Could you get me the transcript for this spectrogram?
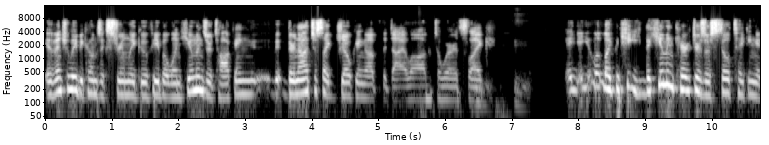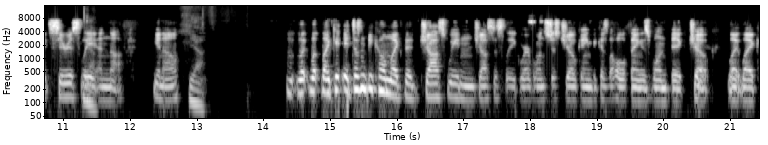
it eventually becomes extremely goofy. But when humans are talking, they're not just like joking up the dialogue to where it's like, Mhm. it- it- like the the human characters are still taking it seriously enough. You know, Yeah. Like, like it, it doesn't become like the Joss Whedon Justice League where everyone's just joking because the whole thing is one big joke. Like like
